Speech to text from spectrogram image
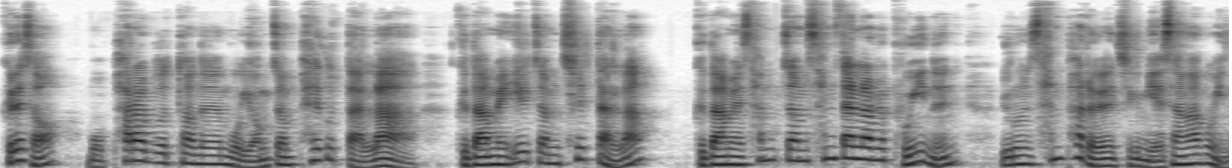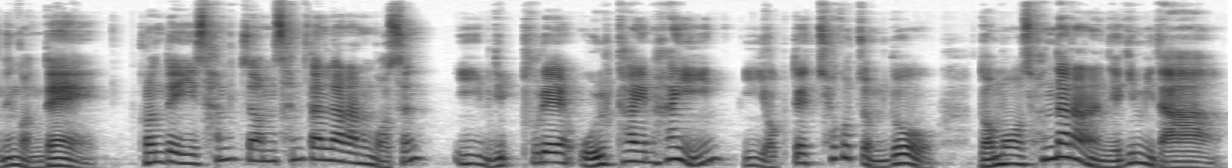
그래서 뭐 8월부터는 뭐 0.89달러, 그 다음에 1.7달러, 그 다음에 3.3달러를 보이는 이런 3파를 지금 예상하고 있는 건데 그런데 이 3.3달러라는 것은 이 리플의 올타임 하이인 이 역대 최고점도 넘어선다라는 얘기입니다.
